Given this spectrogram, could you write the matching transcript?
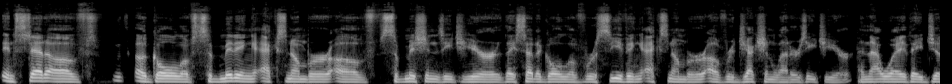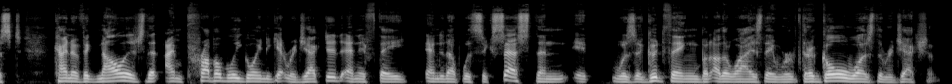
instead of a goal of submitting X number of submissions each year, they set a goal of receiving X number of rejection letters each year. And that way they just kind of acknowledge that I'm probably going to get rejected. And if they ended up with success, then it was a good thing. But otherwise, they were their goal was the rejection.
